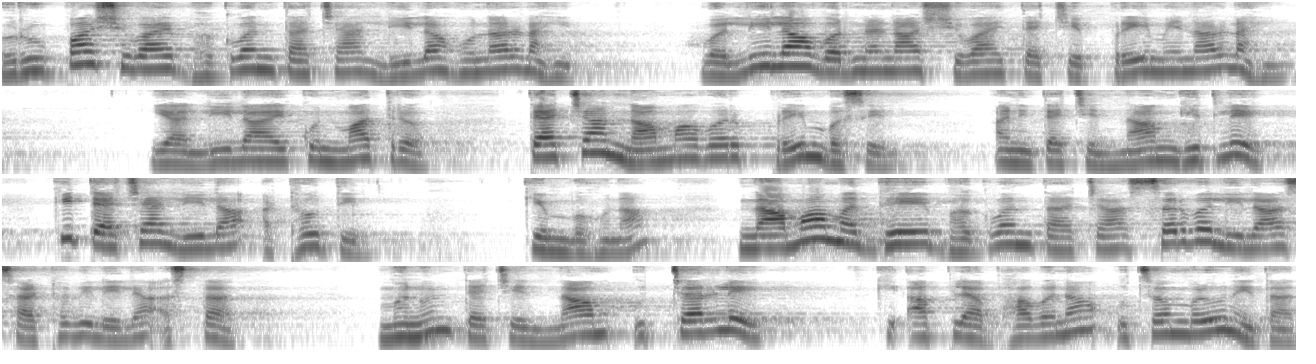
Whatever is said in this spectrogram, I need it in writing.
रूपाशिवाय भगवंताच्या लीला होणार नाहीत व लीला वर्णनाशिवाय त्याचे प्रेम येणार नाही. या लीला ऐकून मात्र त्याच्या नामावर प्रेम बसेल आणि त्याचे नाम घेतले की त्याच्या लीला आठवतील. किंबहुना नामामध्ये भगवंताच्या सर्व लीला साठविलेल्या असतात. म्हणून त्याचे नाम उच्चारले की आपल्या भावना उचंबळून येतात.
